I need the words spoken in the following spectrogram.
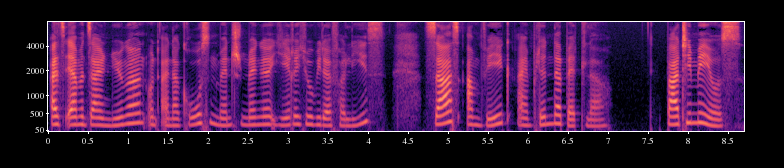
Als er mit seinen Jüngern und einer großen Menschenmenge Jericho wieder verließ, saß am Weg ein blinder Bettler, Bartimäus,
